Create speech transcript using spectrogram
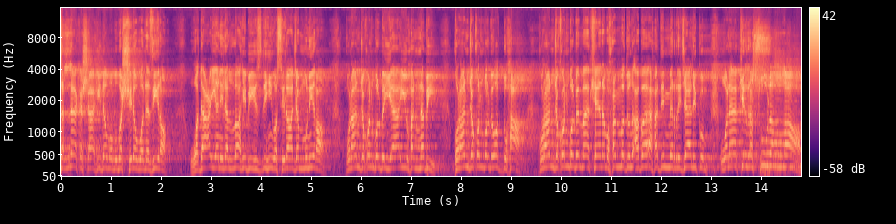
সাল্লাকা শাহিদা ওয়া মুবাশশিরা ওয়া নাযীরা। ওয়া দাঈয়ান ইলাল্লাহি বিইজনিহি ওয়া সিরাজাম মুনীরা। কোরআন যখন বলবে, ইয়া আইয়ুহান নবী, কোরআন যখন বলবে, ওয়াদ-দুহা, কোরআন যখন বলবে, মা খানা মুহাম্মাদুন আবা আহাদিম মির রিজালিকুম, ওয়ালাকিন রাসূলুল্লাহ।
